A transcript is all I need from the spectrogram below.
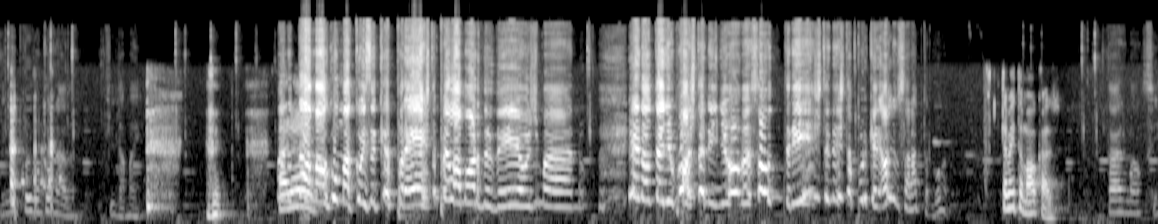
Ninguém te perguntou nada. Filho da mãe. Mano, dá-me alguma coisa que preste, pelo amor de Deus, mano. Eu não tenho bosta nenhuma, sou triste nesta porcaria. Olha o Saraptor, boa. Também tô mal, caso. Estás mal, sim.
